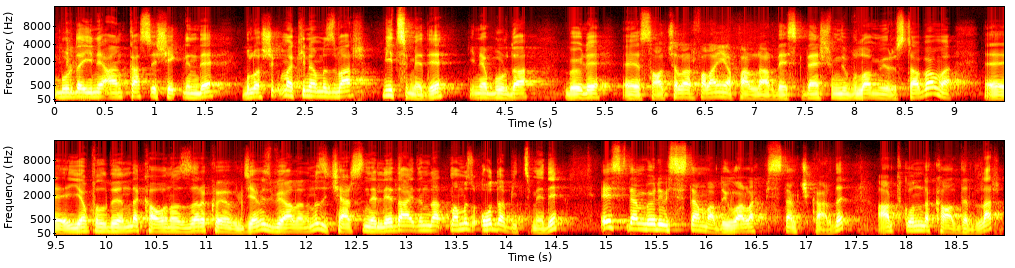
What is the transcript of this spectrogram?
Burada yine ankastre şeklinde bulaşık makinamız var. Bitmedi. Yine burada böyle e, salçalar falan yaparlardı eskiden. Şimdi bulamıyoruz tabi ama e, yapıldığında kavanozlara koyabileceğimiz bir alanımız. İçerisinde led aydınlatmamız o da bitmedi. Eskiden böyle bir sistem vardı. Yuvarlak bir sistem çıkardı. Artık onu da kaldırdılar.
